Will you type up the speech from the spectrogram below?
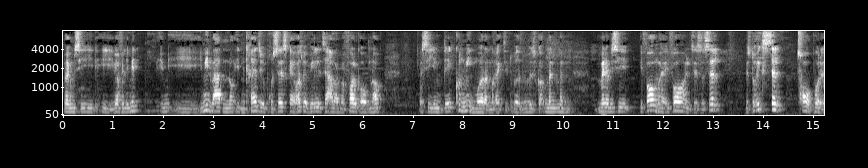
hvad kan man sige, i, i, i hvert fald i, mit, i, i, i min verden, i den kreative proces, skal jeg også være villig til at arbejde med folk og åbne op og sige, jamen det er ikke kun min måde, der er den rigtige, du ved, du ved men, men, men jeg vil sige, i, form af, i forhold til sig selv, hvis du ikke selv tror på det,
